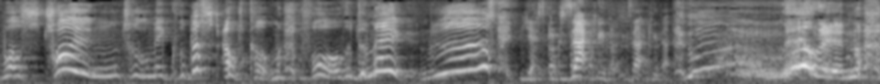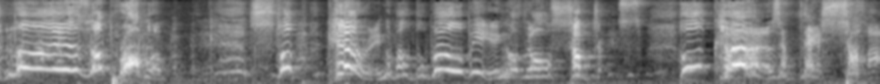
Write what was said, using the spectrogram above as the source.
whilst trying to make the best outcome for the domain. Yes? Yes, exactly that, exactly that. Mm, therein lies the problem. Stop caring about the well-being of your subjects. Who cares if they suffer?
